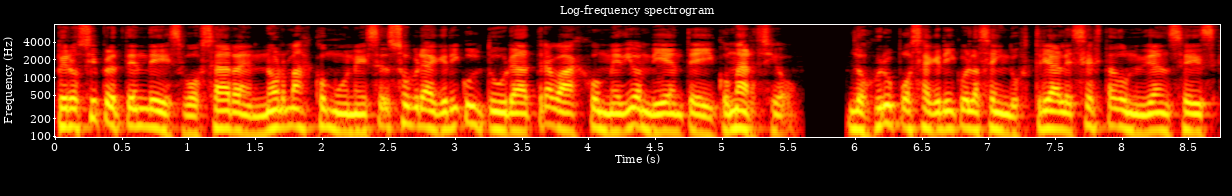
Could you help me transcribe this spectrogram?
pero sí pretende esbozar normas comunes sobre agricultura, trabajo, medio ambiente y comercio. Los grupos agrícolas e industriales estadounidenses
